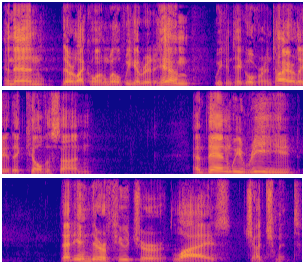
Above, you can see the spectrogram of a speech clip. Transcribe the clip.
And then they're like going, well, if we get rid of him, we can take over entirely. They kill the son. And then we read that in their future lies judgment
